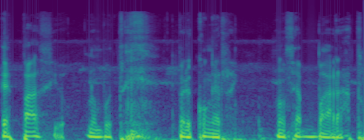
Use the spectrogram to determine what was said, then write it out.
Espacio. No pero es con R. No sea barato.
